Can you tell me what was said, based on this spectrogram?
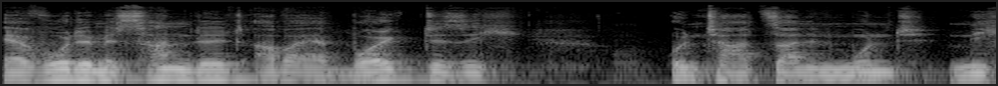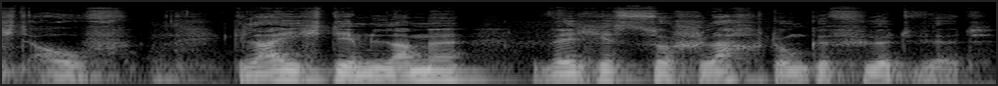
Er wurde misshandelt, aber er beugte sich und tat seinen Mund nicht auf, gleich dem Lamme, welches zur Schlachtung geführt wird,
